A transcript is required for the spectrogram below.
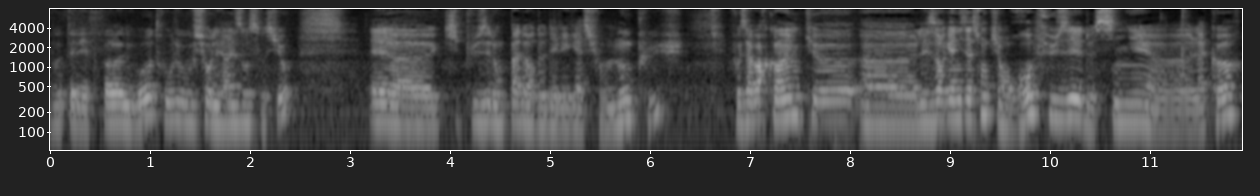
vos téléphones ou autres, ou, sur les réseaux sociaux. Et qui plus est, donc pas d'heure de délégation non plus. Il faut savoir quand même que euh, les organisations qui ont refusé de signer euh, l'accord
